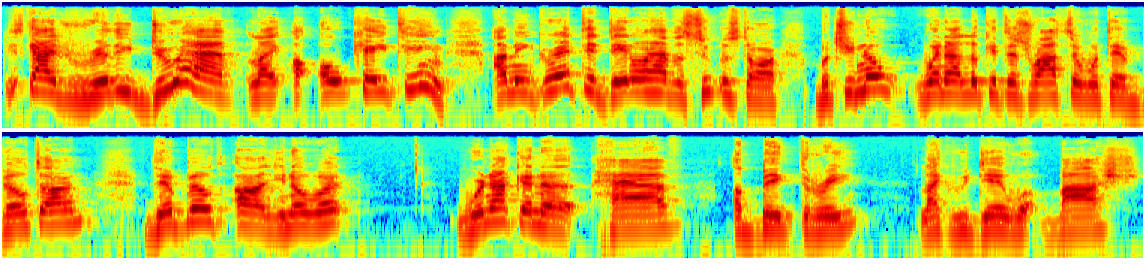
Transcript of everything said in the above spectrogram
These guys really do have like a okay team. I mean, granted, they don't have a superstar, but you know, when I look at this roster, what they're built on, they're built on, you know what? We're not gonna have a big three like we did with Bosh,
